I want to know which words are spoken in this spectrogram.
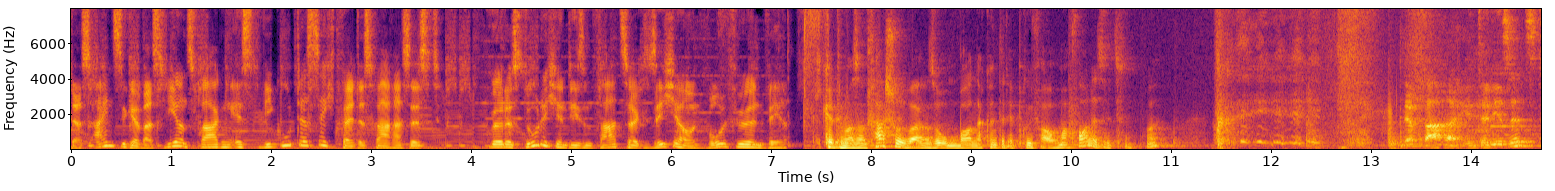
Das Einzige, was wir uns fragen, ist, wie gut das Sichtfeld des Fahrers ist. Würdest du dich in diesem Fahrzeug sicher und wohlfühlen, während Ich könnte mal so einen Fahrschulwagen so umbauen, da könnte der Prüfer auch mal vorne sitzen. Ne? der Fahrer hinter dir sitzt?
